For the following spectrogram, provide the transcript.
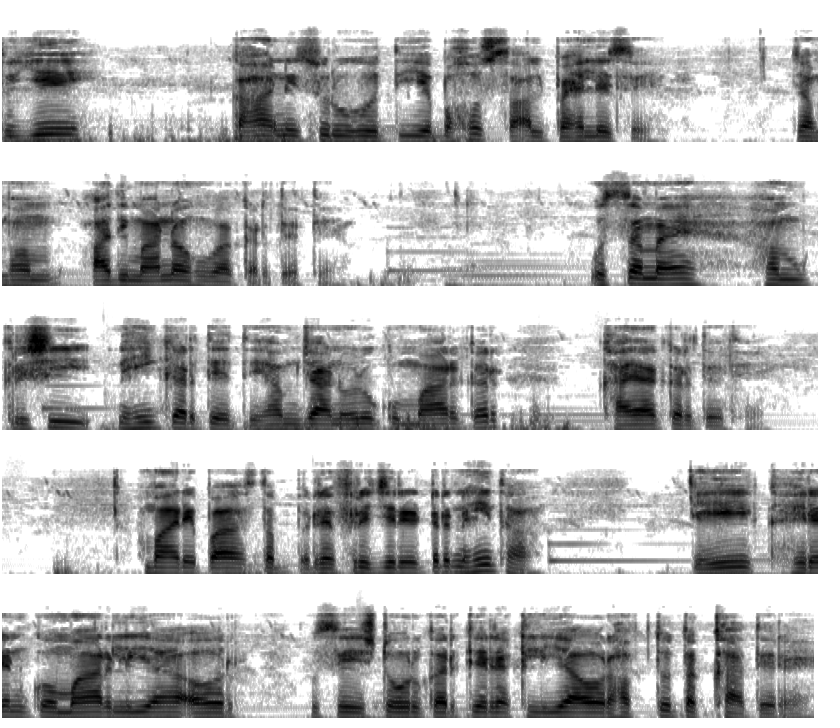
तो ये कहानी शुरू होती है बहुत साल पहले से। जब हम आदिमानव हुआ करते थे। उस समय हम कृषि नहीं करते थे, हम जानवरों को मार कर खाया करते थे। हमारे पास तब रेफ्रिजरेटर नहीं था। एक हिरन को मार लिया और उसे स्टोर करके रख लिया और हफ्तों तक खाते रहे।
